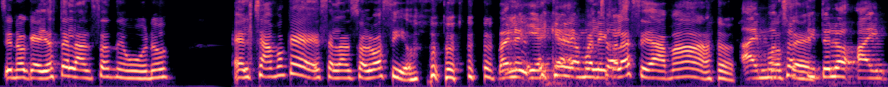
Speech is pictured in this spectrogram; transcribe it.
sino que ellos te lanzan de uno. El chamo que se lanzó al vacío. Bueno, y es que la muchos, película se llama hay no muchos sé. títulos, hay,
